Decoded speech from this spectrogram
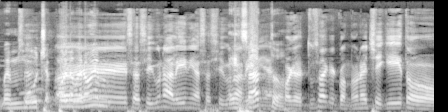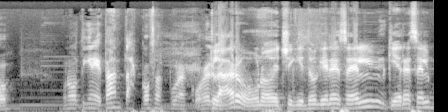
por lo menos en... se sigue una línea, se sigue una Exacto. línea. Porque tú sabes que cuando uno es chiquito, uno tiene tantas cosas por escoger. Claro, uno de chiquito quiere ser, quiere ser eh,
